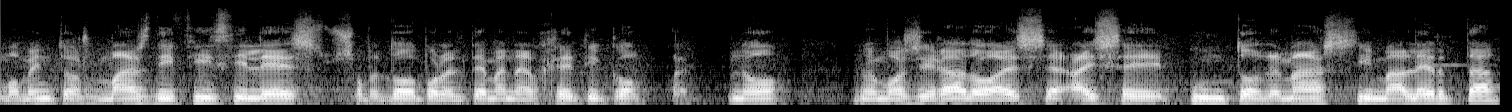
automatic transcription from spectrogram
momentos más difíciles, sobre todo por el tema energético, no, no hemos llegado a ese, a ese punto de máxima alerta.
